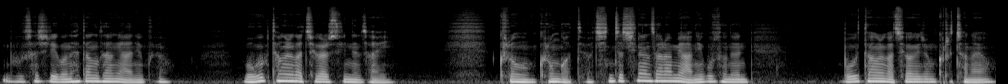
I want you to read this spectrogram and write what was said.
뭐 사실 이건 해당 사항이 아니고요. 목욕탕을 같이 갈 수 있는 사이. 그런 그런 것 같아요. 진짜 친한 사람이 아니고서는 목욕탕을 같이 가기 좀 그렇잖아요.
